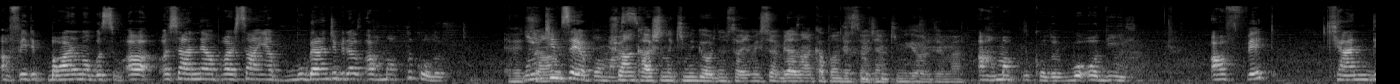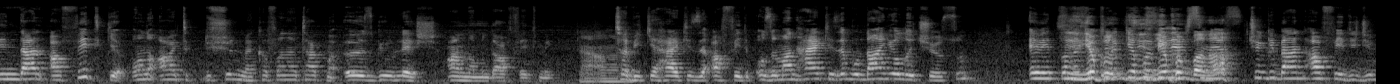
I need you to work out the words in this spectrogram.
affedip bağırma basıp Aa, sen ne yaparsan yap. Bu bence biraz ahmaklık olur. Evet, Bunu an- kimse yapamaz. Şu an karşımda kimi gördüğümü söylemek istiyorum. Birazdan kapanınca söyleyeceğim kimi gördüğümü. ahmaklık olur. Bu o değil. Affet, kendinden affet ki onu artık düşünme, kafana takma, özgürleş anlamında affetmek. Anladım. Tabii ki herkesi affedip o zaman herkese buradan yol açıyorsun. Evet bana Siz yapın, siz yapın bana. Çünkü ben affedicim.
